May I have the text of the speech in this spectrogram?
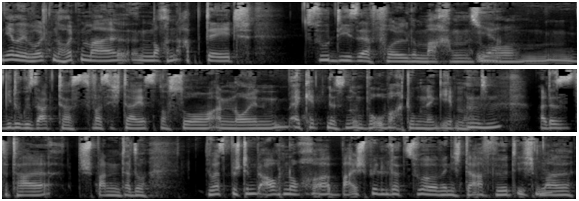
Nee, aber wir wollten heute mal noch ein Update zu dieser Folge machen. So, ja. wie du gesagt hast, was sich da jetzt noch so an neuen Erkenntnissen und Beobachtungen ergeben hat. Mhm. Weil das ist total spannend. Also, du hast bestimmt auch noch äh, Beispiele dazu, aber wenn ich darf, würde ich ja. mal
